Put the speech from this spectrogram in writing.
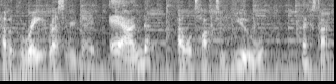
have a great rest of your day, and I will talk to you next time.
